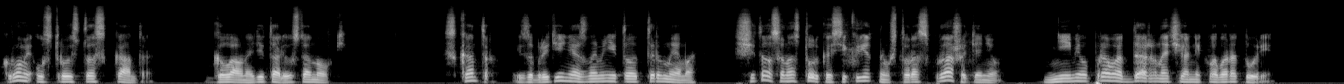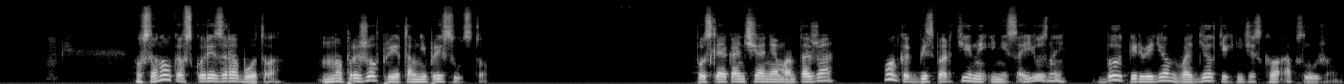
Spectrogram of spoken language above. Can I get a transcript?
кроме устройства скантра, главной детали установки. Скантр, изобретение знаменитого Тернема, считался настолько секретным, что расспрашивать о нем не имел права даже начальник лаборатории. Установка вскоре заработала, но Прыжов при этом не присутствовал. После окончания монтажа он, как беспартийный и несоюзный, был переведен в отдел технического обслуживания.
